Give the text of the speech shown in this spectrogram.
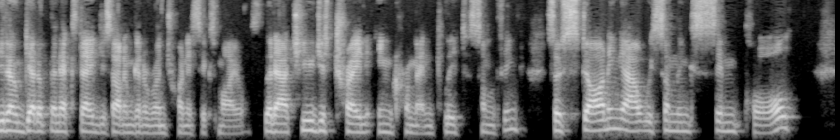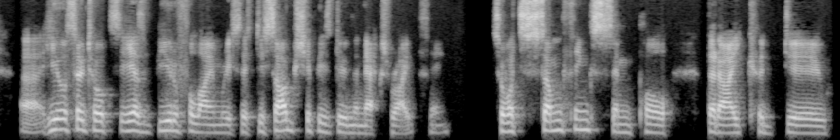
you don't get up the next day and decide I'm going to run 26 miles. That actually you just train incrementally to something. So starting out with something simple. Uh, he also talks. He has a beautiful line where he says, "Discipleship is doing the next right thing." So what's something simple that I could do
